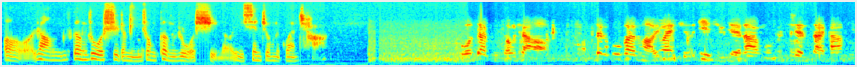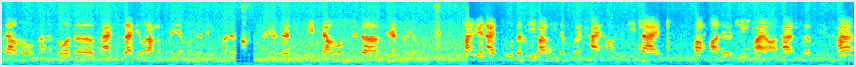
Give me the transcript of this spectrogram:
呃让更弱势的民众更弱势呢？以现中的观察。我再补充一下哦，这个部分哈，因为其实疫情也让我们现在刚刚提到说，我们很多的本来是在流浪的朋友，或是贫困的朋友，这些经济比较弱势的这些朋友，他原来住的地方其实不会太好，尤其在万华这个区块哦，它很特别，它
